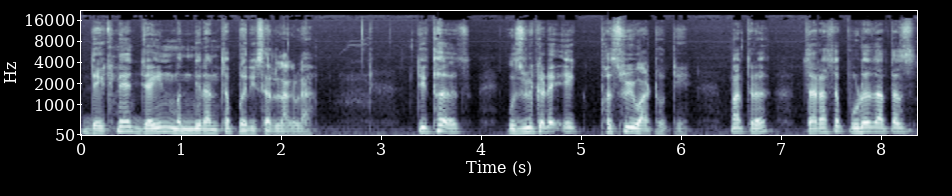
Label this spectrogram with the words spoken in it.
देखण्यात जैन मंदिरांचा परिसर लागला. तिथंच उजवीकडे एक फसवी वाट होती. मात्र जरासं पुढं जाताच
